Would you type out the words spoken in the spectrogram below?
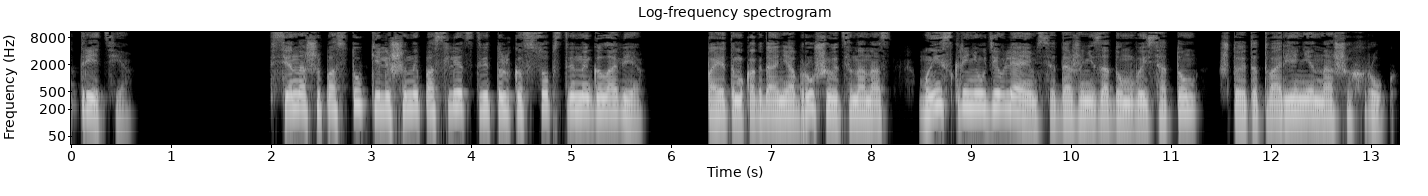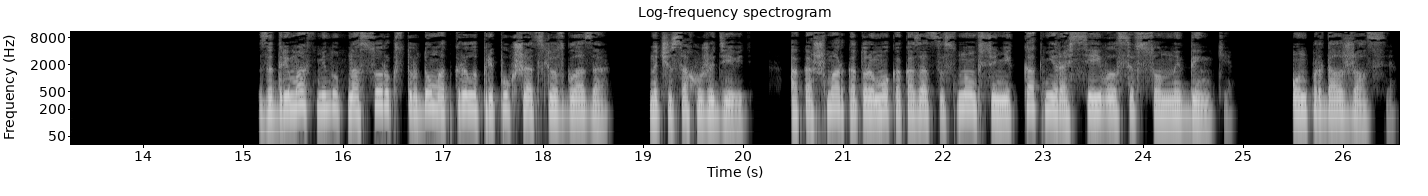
третья. Все наши поступки лишены последствий только в собственной голове. Поэтому, когда они обрушиваются на нас, мы искренне удивляемся, даже не задумываясь о том, что это творение наших рук. Задремав минут на сорок, с трудом открыла припухшие от слез глаза. На часах уже девять, а кошмар, который мог оказаться сном, все никак не рассеивался в сонной дымке. Он продолжался.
